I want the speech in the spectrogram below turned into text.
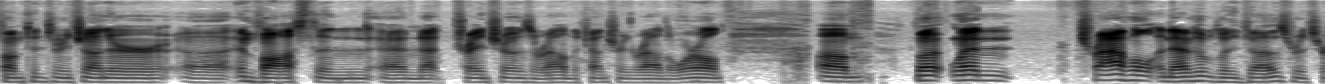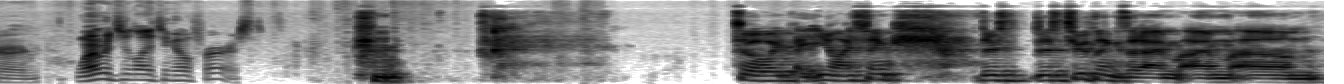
bumped into each other uh, in Boston and at trade shows around the country and around the world. Um, but when travel inevitably does return, where would you like to go first? so you know, I think there's there's two things that I'm I'm um,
